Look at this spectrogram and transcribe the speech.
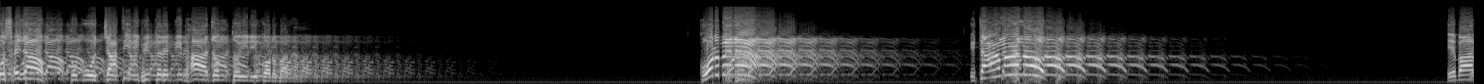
বসে যাও, তবুও জাতির ভিতরে বিভাজন তৈরি করবা না। করবে না। এটা আমানত। এবার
